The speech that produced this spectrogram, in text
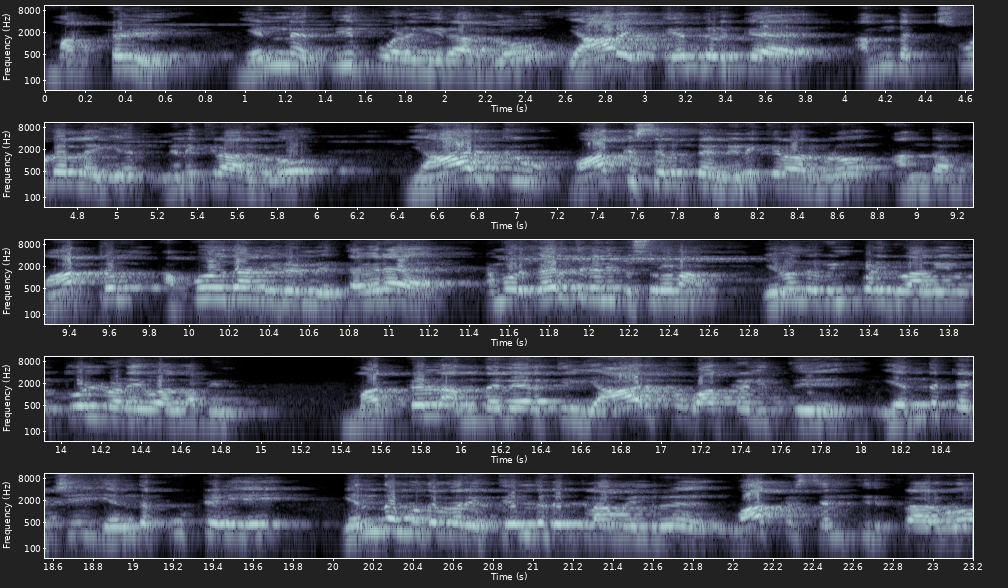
மக்கள் என்ன தீர்ப்பு வழங்குகிறார்களோ யாரை தேர்ந்தெடுக்க அந்த சூழலை நினைக்கிறார்களோ யாருக்கு வாக்கு செலுத்த நினைக்கிறார்களோ அந்த மாற்றம் அப்போதுதான் நிகழ்மே தவிர நம்ம ஒரு கருத்து கணிப்பு சொல்லலாம். இவங்க வின் பண்ணிடுவாங்க இவங்க தோல்வி அடைவாங்க அப்படின்னு. மக்கள் அந்த நேரத்தில் யாருக்கு வாக்களித்து எந்த கட்சி எந்த கூட்டணியை எந்த முதல்வரை தேர்ந்தெடுக்கலாம் என்று வாக்கு செலுத்தியிருக்கிறார்களோ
